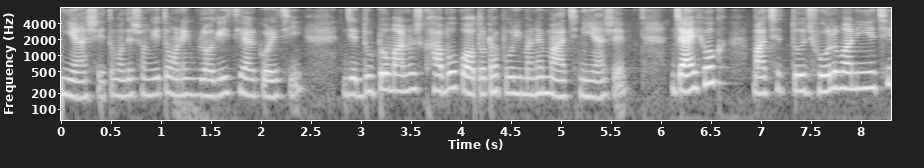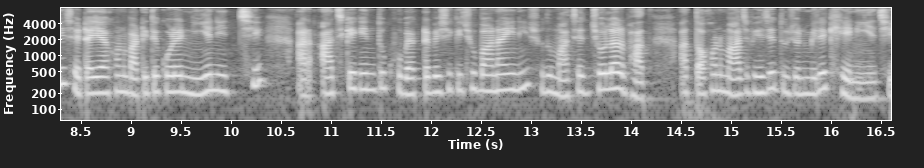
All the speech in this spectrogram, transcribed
নিয়ে আসে। তোমাদের সঙ্গেই তো অনেক ব্লগেই শেয়ার করেছি যে দুটো মানুষ খাব, কতটা পরিমাণে মাছ নিয়ে আসে। যাই হোক, মাছের তো ঝোল বানিয়েছি, সেটাই এখন বাটিতে করে নিয়ে নিচ্ছি। আর আজকে কিন্তু খুব একটা বেশি কিছু বানাইনি, শুধু মাছের ঝোল আর ভাত। আর তখন মাছ ভেজে দুজন মিলে খেয়ে নিয়েছি।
